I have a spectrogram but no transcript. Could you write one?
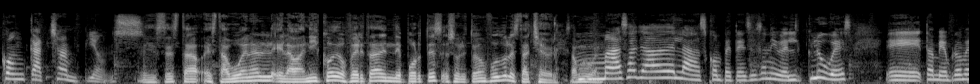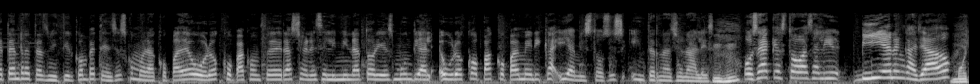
Conca Champions. Este está, está buena el, el abanico de oferta en deportes, sobre todo en fútbol, está chévere, está muy bueno. Más allá de las competencias a nivel clubes, eh, también prometen retransmitir competencias como la Copa de Oro, Copa Confederaciones, Eliminatorias Mundial, Eurocopa, Copa América y amistosos internacionales. O sea que esto va a salir bien engallado. Muy.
